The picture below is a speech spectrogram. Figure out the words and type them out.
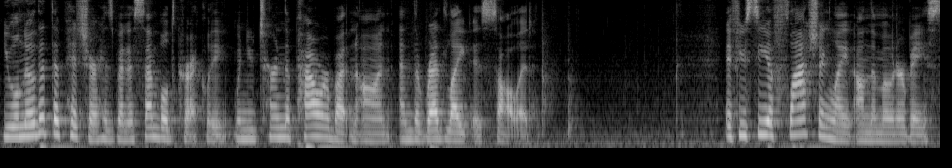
You will know that the pitcher has been assembled correctly when you turn the power button on and the red light is solid. If you see a flashing light on the motor base,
